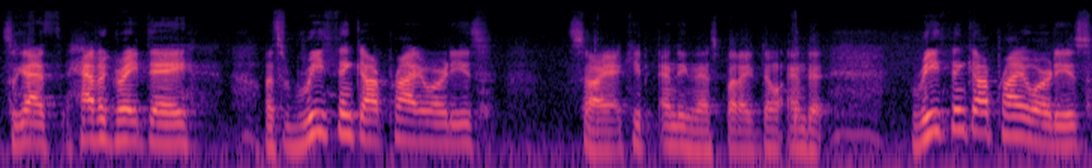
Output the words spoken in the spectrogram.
So guys, have a great day. Let's rethink our priorities. Sorry, I keep ending this, but I don't end it. Rethink our priorities.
